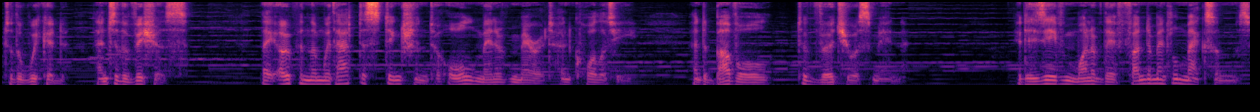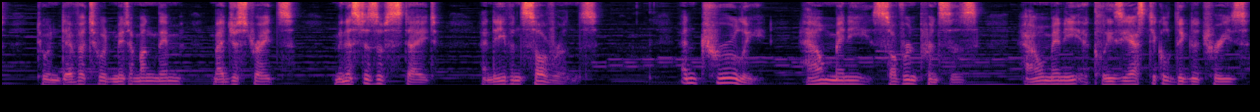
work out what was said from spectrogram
to the wicked, and to the vicious, they open them without distinction to all men of merit and quality, and above all to virtuous men. It is even one of their fundamental maxims to endeavour to admit among them magistrates, ministers of state, and even sovereigns. And truly, how many sovereign princes, how many ecclesiastical dignitaries,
